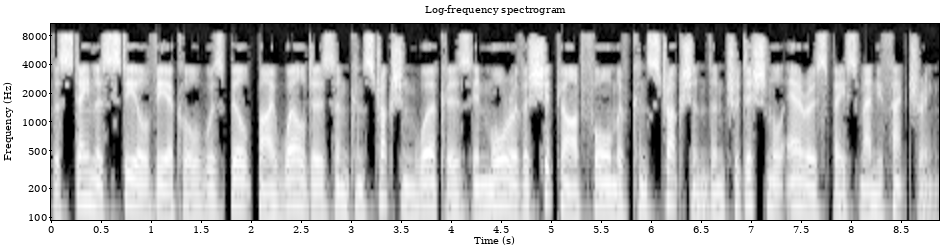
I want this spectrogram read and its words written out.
the stainless steel vehicle was built by welders and construction workers in more of a shipyard form of construction than traditional aerospace manufacturing.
